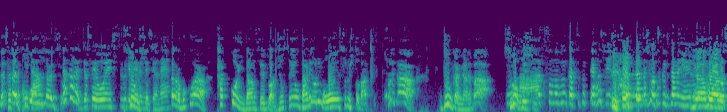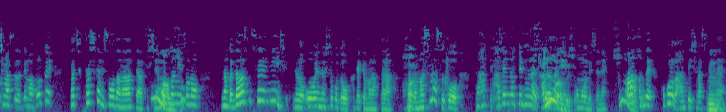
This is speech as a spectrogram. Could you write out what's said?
絶対ここの時代ですよ。だから女性を応援し続けてるんですよね。だから僕は、かっこいい男性とは女性を誰よりも応援する人だって。これが文化になれば、すごい嬉しい。あーその文化作ってほしい。私も作るために、いやもうあれします。でも本当に、た確かにそうだなって私、本当にその、なんか男性に応援の一言をかけてもらったら、はいなんかますますこう、わーって風に乗っていくぐらい軽やかに思うんですよね。そうなんですよ。あで、心が安定しますもんね。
